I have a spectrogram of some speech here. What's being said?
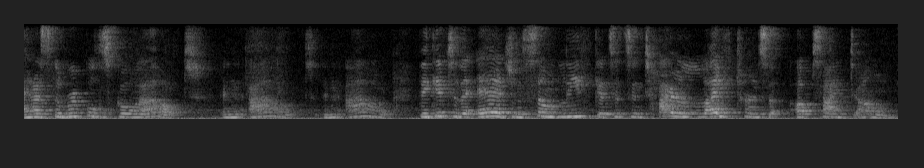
And as the ripples go out and out and out, they get to the edge and some leaf gets its entire life turns upside down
